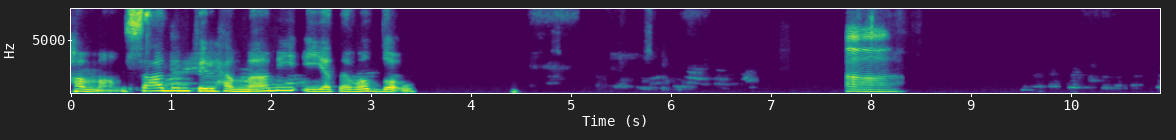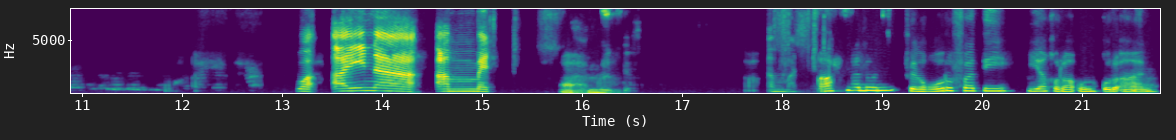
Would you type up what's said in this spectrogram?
حمام. سعد في الحمام يتوضأ. آه. وأين أمت؟ أمت. أحمد في الغرفة يقرأ القرآن.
